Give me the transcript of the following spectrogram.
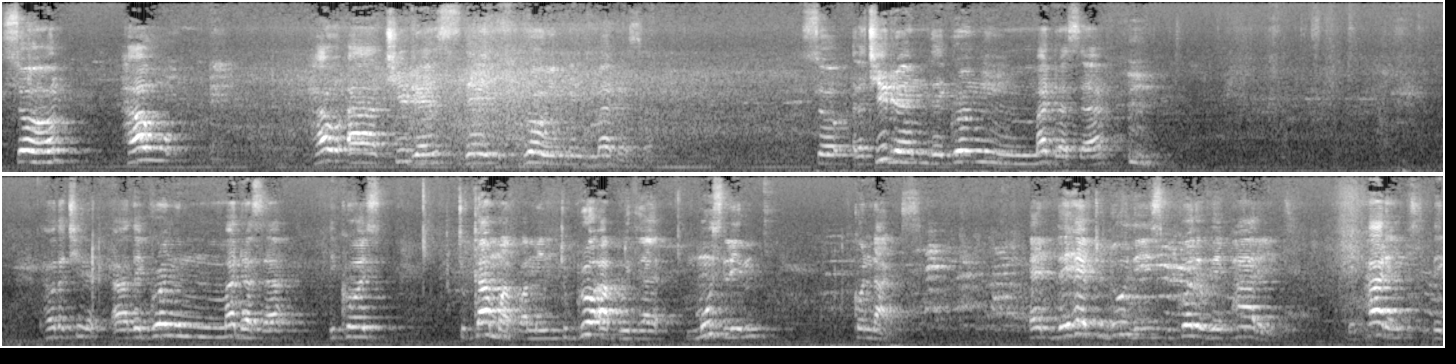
So, how how are children they growing in madrasa? So the children they growing in madrasa. how the children are they growing in madrasa because to come up, I mean to grow up with a Muslim conduct, and they have to do this because of their parents. The parents they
